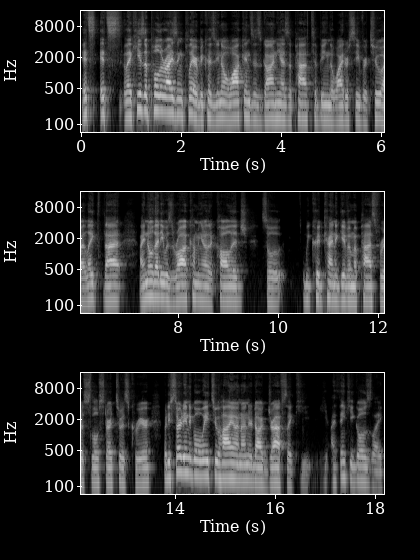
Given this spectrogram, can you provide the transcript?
It's it's like he's a polarizing player because you know Watkins is gone. He has a path to being the wide receiver too. I liked that. I know that he was raw coming out of college, so we could kind of give him a pass for a slow start to his career. But he's starting to go way too high on underdog drafts. Like he, he I think he goes like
